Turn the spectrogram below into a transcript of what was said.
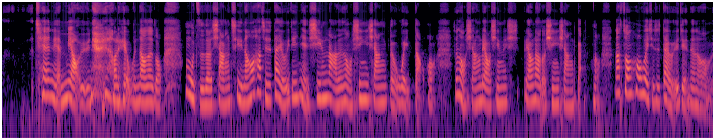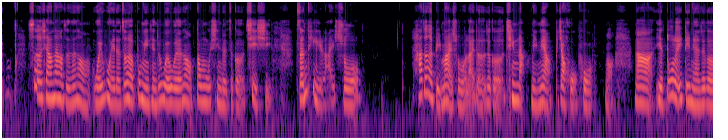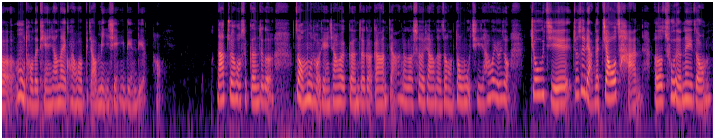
千年庙宇里面，然后你可以闻到那种木质的香气，然后它其实带有一点点辛辣的那种辛香的味道哦，这种香料辛香料的辛香感哦。那中后味其实带有一点那种麝香那样子那种微微的，真的不明显，就微微的那种动物性的这个气息。整体来说，它真的比麦索来的这个清朗明亮，比较活泼哦。那也多了一点点这个木头的甜香，那一块会比较明显一点点。好，那最后是跟这个这种木头甜香会跟这个刚刚讲那个麝香的这种动物气息，它会有一种纠结，就是两个交缠而出的那种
